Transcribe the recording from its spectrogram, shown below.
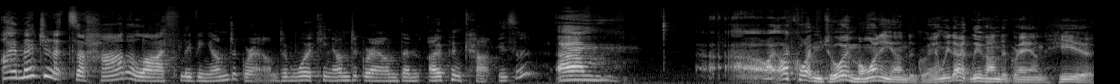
I imagine it's a harder life living underground and working underground than open cut, is it? um, I, I quite enjoy mining underground. We don't live underground here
